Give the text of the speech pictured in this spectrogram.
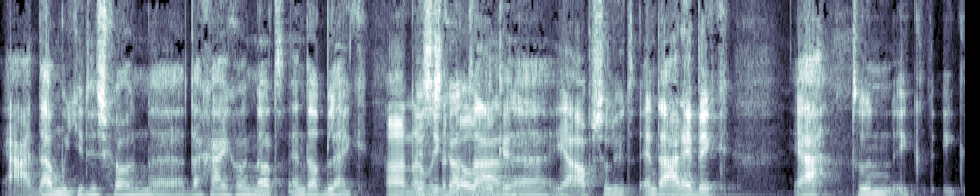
Ja, daar moet je dus gewoon, uh, daar ga je gewoon nat. En dat bleek. Aannames dus ik had daar, uh, ja, absoluut. En daar heb ik, ja, toen, ik, ik,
